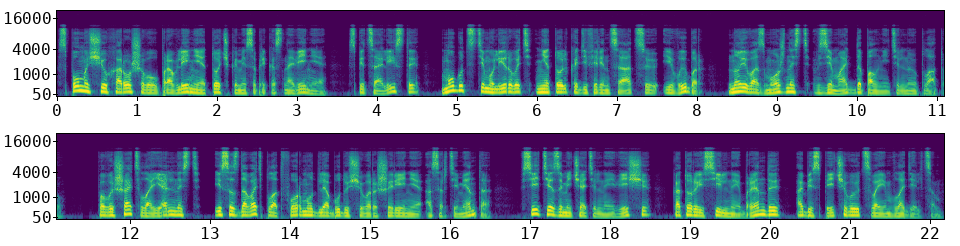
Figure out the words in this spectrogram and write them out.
С помощью хорошего управления точками соприкосновения специалисты могут стимулировать не только дифференциацию и выбор, но и возможность взимать дополнительную плату повышать лояльность и создавать платформу для будущего расширения ассортимента все те замечательные вещи, которые сильные бренды обеспечивают своим владельцам.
